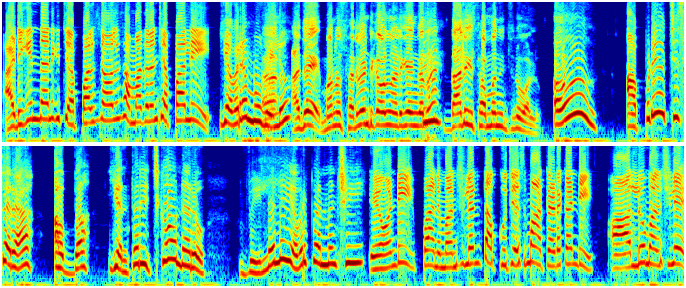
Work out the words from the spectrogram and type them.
అడిగిన దానికి చెప్పాల్సిన వాళ్ళు సమాధానం చెప్పాలి. ఎవరమ్మా వీళ్ళు? అదే మనం సర్వెంట్ కావాలని అడిగాం కదా దానికి సంబంధించిన వాళ్ళు. ఓ అప్పుడే వచ్చేసారా? అబ్బా ఎంత రిచ్గా ఉన్నారు. వీళ్ళలో ఎవరు పని మనిషి? ఏమండి పని మనుషులని తక్కువ చేసి మాట్లాడకండి. ఆళ్ళు మనుషులే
